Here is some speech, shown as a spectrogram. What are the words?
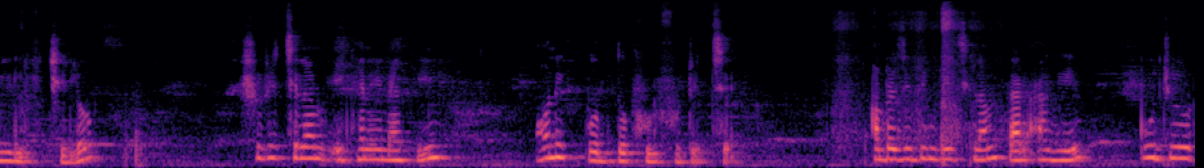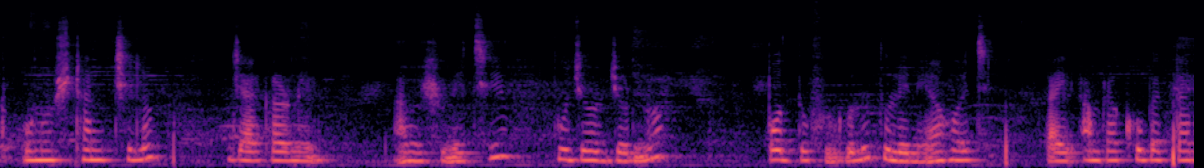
মিল ছিল। শুনেছিলাম এখানে নাকি অনেক পদ্ম ফুল ফুটেছে। আমরা যেদিন গিয়েছিলাম, তার আগে পুজোর অনুষ্ঠান ছিল, যার কারণে আমি শুনেছি পুজোর জন্য পদ্ম ফুলগুলো তুলে নেওয়া হয়েছে। তাই আমরা খুব একটা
